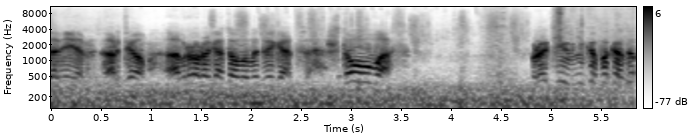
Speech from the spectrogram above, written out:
Дамир, Артем, Аврора готова выдвигаться. Что у вас? Противников оказалось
